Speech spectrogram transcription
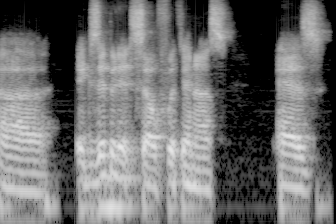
uh, exhibit itself within us as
